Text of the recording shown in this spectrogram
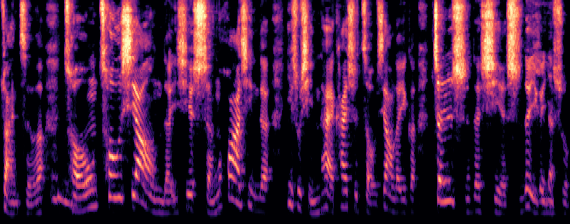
转折，嗯从抽象的一些神话性的艺术形态开始走向了一个真实的写实的一个艺术，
